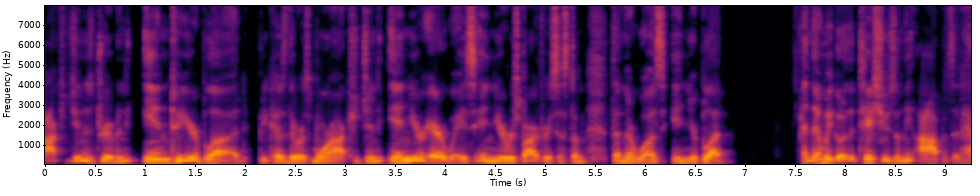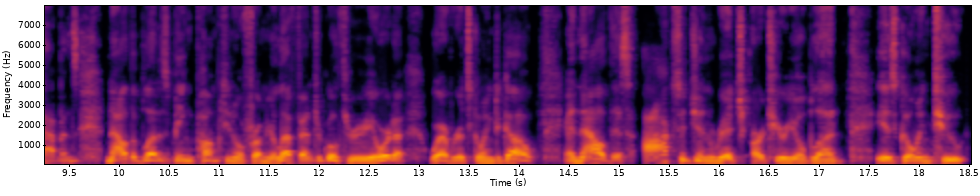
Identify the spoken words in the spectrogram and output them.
Oxygen is driven into your blood because there was more oxygen in your airways, in your respiratory system, than there was in your blood. And then we go to the tissues and the opposite happens. Now the blood is being pumped, you know, from your left ventricle through your aorta, wherever it's going to go. And now this oxygen-rich arterial blood is going to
